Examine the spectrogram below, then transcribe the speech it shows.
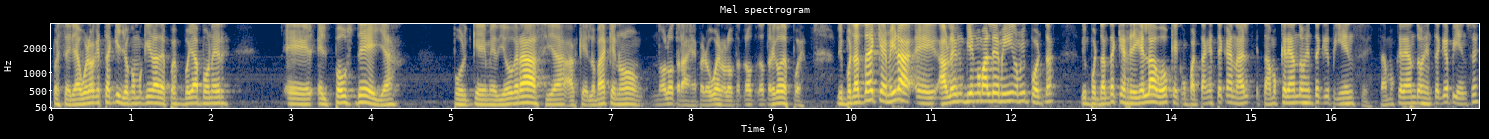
pues sería bueno que esté aquí. Yo como quiera después voy a poner eh, el, post de ella, porque me dio gracia, aunque lo que pasa es que no, no lo traje, pero bueno, lo, traigo después. Lo importante es que, mira, eh, hablen bien o mal de mí, no me importa. Lo importante es que rieguen la voz, que compartan este canal. Estamos creando gente que piense. Estamos creando gente que piense.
